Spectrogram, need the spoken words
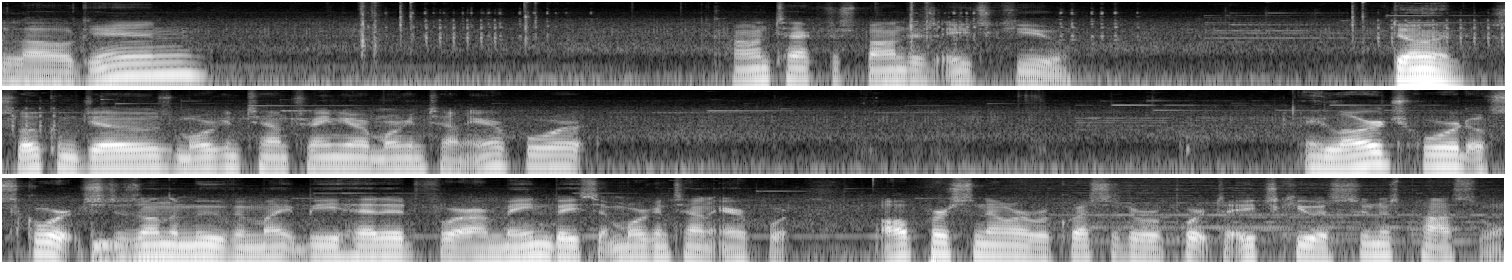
Log in. Contact responders HQ. Done. Slocum Joe's, Morgantown Train Yard, Morgantown Airport. A large horde of Scorched is on the move and might be headed for our main base at Morgantown Airport. All personnel are requested to report to HQ as soon as possible.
